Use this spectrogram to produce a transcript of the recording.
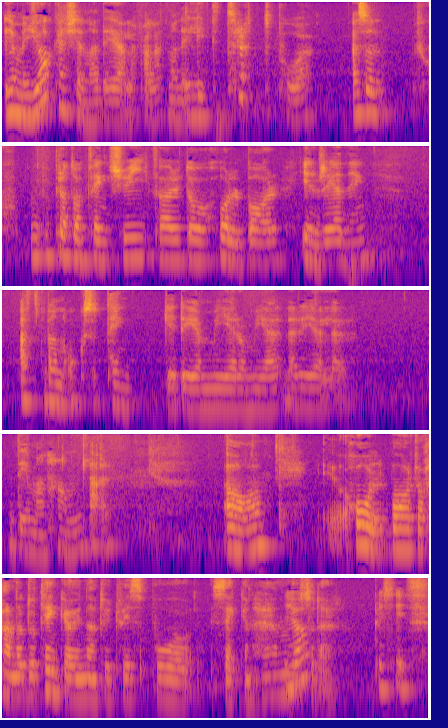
ja men jag kan känna det i alla fall, att man är lite trött på, alltså vi pratade om feng shui förut och hållbar inredning. Att man också tänker det mer och mer när det gäller det man handlar. Ja, hållbart och handla, då tänker jag ju naturligtvis på second hand Ja. och sådär. Precis.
